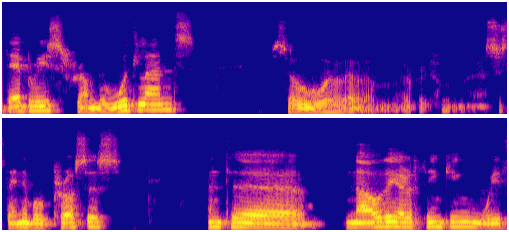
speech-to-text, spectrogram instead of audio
debris from the woodlands. So uh, a sustainable process, and uh, now they are thinking with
